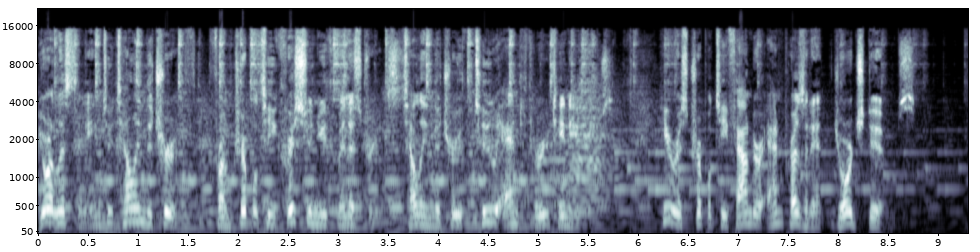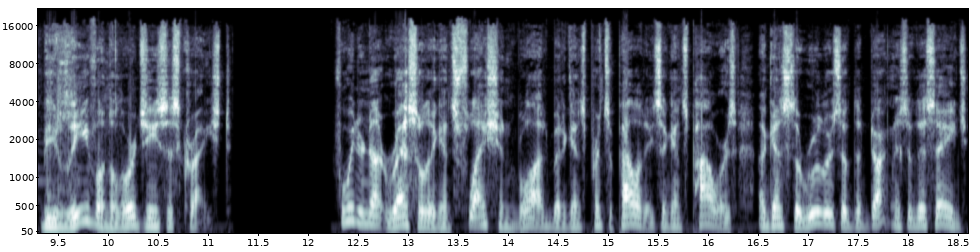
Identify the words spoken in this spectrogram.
You're listening to Telling the Truth from Triple T Christian Youth Ministries, telling the truth to and through teenagers. Here is Triple T founder and president George Dooms. Believe on the Lord Jesus Christ. For we do not wrestle against flesh and blood, but against principalities, against powers, against the rulers of the darkness of this age,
